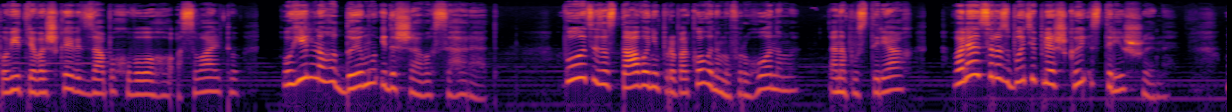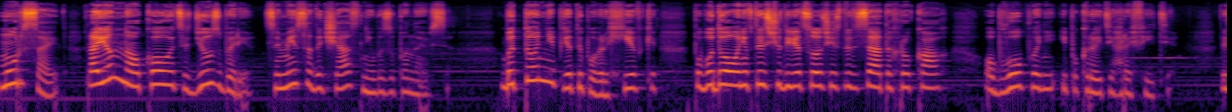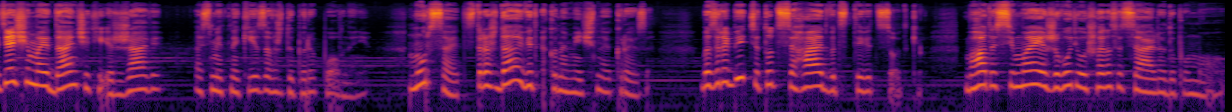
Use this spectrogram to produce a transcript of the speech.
Повітря важке від запаху вологого асфальту, вугільного диму і дешевих сигарет. Вулиці заставлені припаркованими фургонами, а на пустирях валяються розбиті пляшки і старі шини. Мурсайд, район на околиці Дюсбері, це місце, де час ніби зупинився. Бетонні п'ятиповерхівки, побудовані в 1960-х роках, облуплені і покриті графіті, дитячі майданчики і ржаві, а смітники завжди переповнені. Мурсайд страждає від економічної кризи. Безробіття тут сягає 20%. Багато сімей живуть лише на соціальну допомогу.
